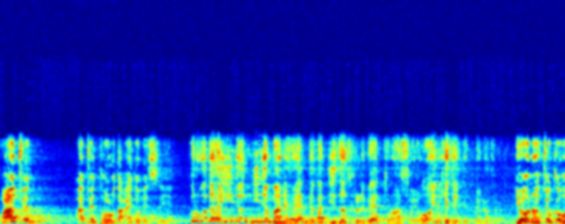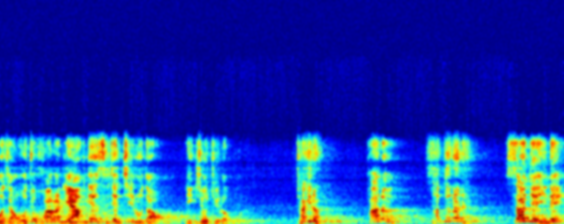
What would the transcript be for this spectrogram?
完全完全投入到爱多美事业。 그리고 내가 2년, 2년 만에 내가 니더스 클럽에 들어왔어요. 이렇게 이제 표현하더라고요. 以后呢就跟我讲，我就花了两年时间进入到领袖俱乐部了。 자기는 他呢 3년 안에 三年以内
